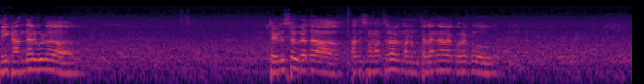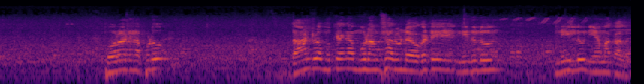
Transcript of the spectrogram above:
మీకు అందరు కూడా తెలుసు గత పది సంవత్సరాలు మనం తెలంగాణ కొరకు పోరాడినప్పుడు దాంట్లో ముఖ్యంగా మూడు అంశాలు ఉండే. ఒకటి నిధులు నీళ్ళు నియామకాలు.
